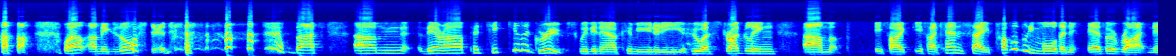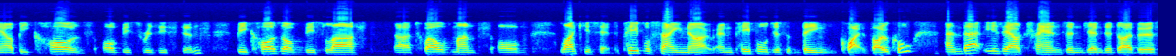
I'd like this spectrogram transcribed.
well, I'm exhausted, but um, there are particular groups within our community who are struggling. Um, if I if I can say, probably more than ever right now, because of this resistance, because of this last uh, 12 months of, like you said, people saying no and people just being quite vocal. And that is our trans and gender diverse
